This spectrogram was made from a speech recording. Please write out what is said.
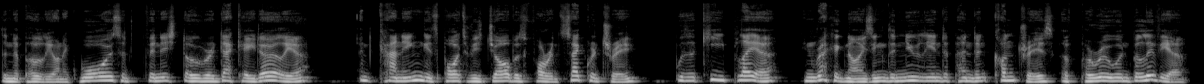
The Napoleonic Wars had finished over a decade earlier, and Canning, as part of his job as Foreign Secretary, was a key player in recognising the newly independent countries of Peru and Bolivia.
